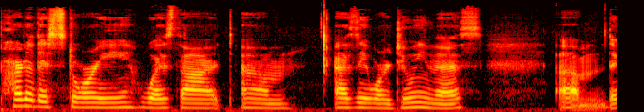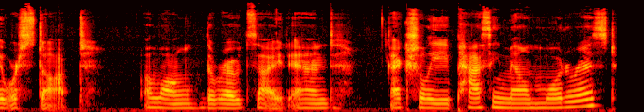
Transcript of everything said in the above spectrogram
part of this story was that um, as they were doing this, um, they were stopped along the roadside and actually passing male motorist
